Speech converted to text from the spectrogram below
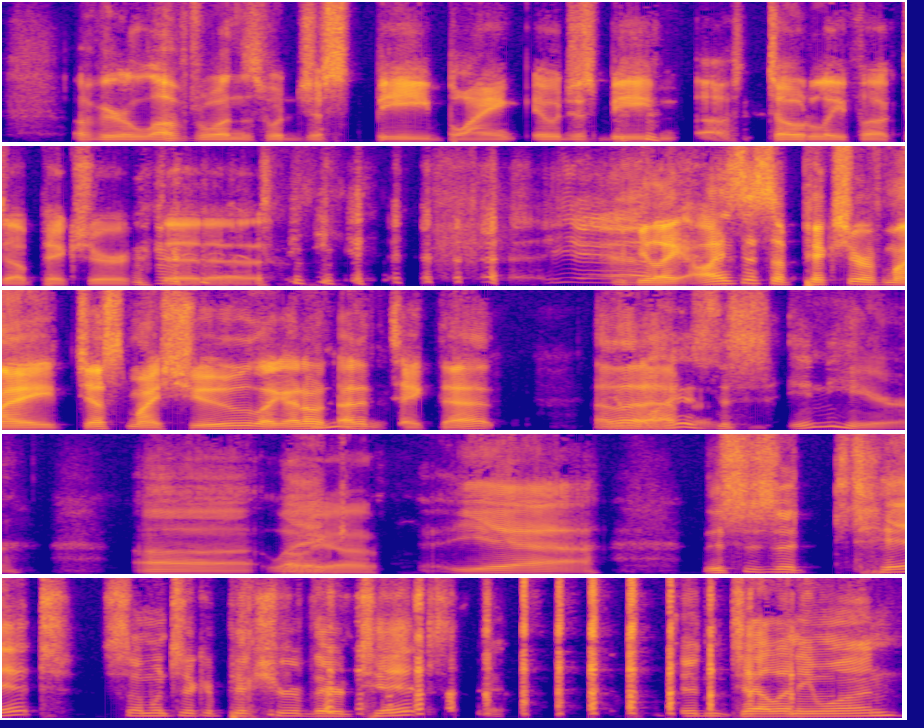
of your loved ones would just be blank. It would just be a totally fucked up picture that uh yeah. you'd be like, "Why is this a picture of my just my shoe? Like I don't I didn't take that." Yeah, that why is this in here? Uh, Oh, like, yeah. yeah, this is a tit. Someone took a picture of their tit, didn't tell anyone,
